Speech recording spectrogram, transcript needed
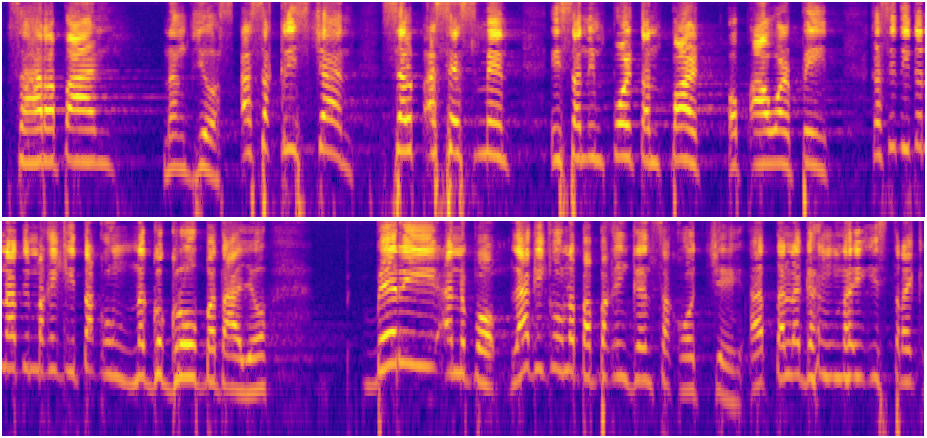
sa harapan ng Diyos. As a Christian, self-assessment is an important part of our faith. Kasi dito natin makikita kung nag-grow ba tayo. Very, ano po, lagi kong napapakinggan sa kotse at talagang nai-strike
